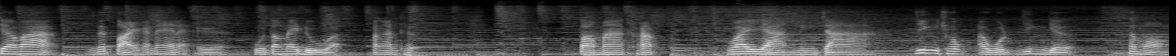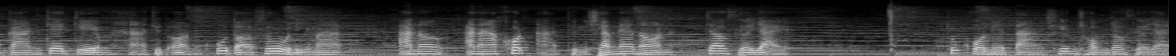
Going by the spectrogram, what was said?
ชื่อว่าได้ต่อยกันแน่แหละเออกูต้องได้ดูอะฟังกันเถอะ ต่อมาครับว่ายอย่างนินจา ยิ่งชกอาวุธยิ่งเยอะ สมองการแก้เกมหาจุดอ่อนคู่ต่อสู้ดีมากอนาอนาคตอาจถึงแชมป์แน่นอนเจ้าเสือใหญ่ ทุกคนเนี่ยต่างชื่นชมเจ้าเสือใหญ่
